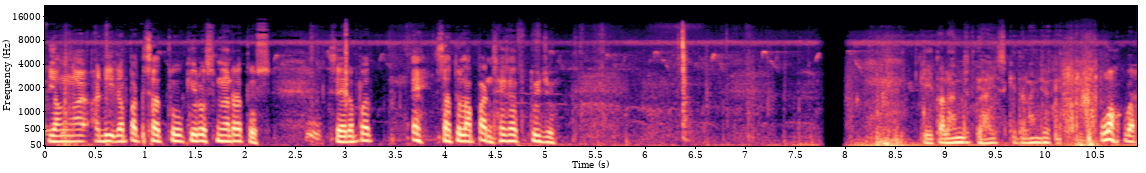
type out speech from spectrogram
yang adik dapat 1 kilo 900. Saya dapat eh 18, saya 17. Kita lanjut guys, kita lanjut. Allah Akbar.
